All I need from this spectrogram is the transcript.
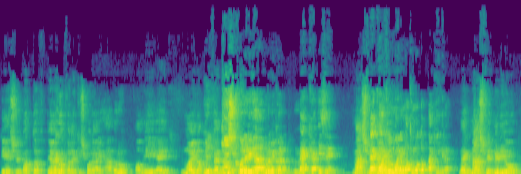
és ők attól, ja, meg ott van egy kis koreai háború, ami egy mai napig fennáll, Kis koreai háború, amikor meg, izé, másfél meghaltunk millió, majdnem atomot dobták Ingre. meg másfél millió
